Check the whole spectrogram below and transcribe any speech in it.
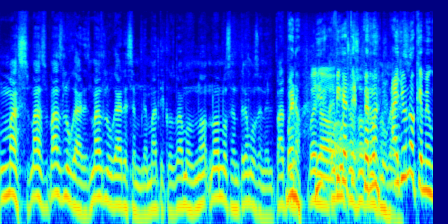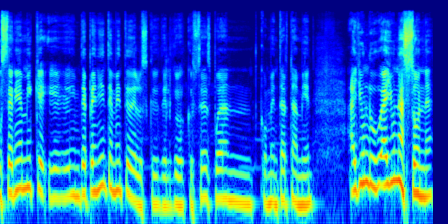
más, más, más lugares, más lugares emblemáticos. Vamos, no, no nos centremos en el patio. Bueno, bueno fíjate, perdón, hay uno que me gustaría a mí que, eh, independientemente de, los que, de lo que ustedes puedan comentar también, hay, un, hay una zona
